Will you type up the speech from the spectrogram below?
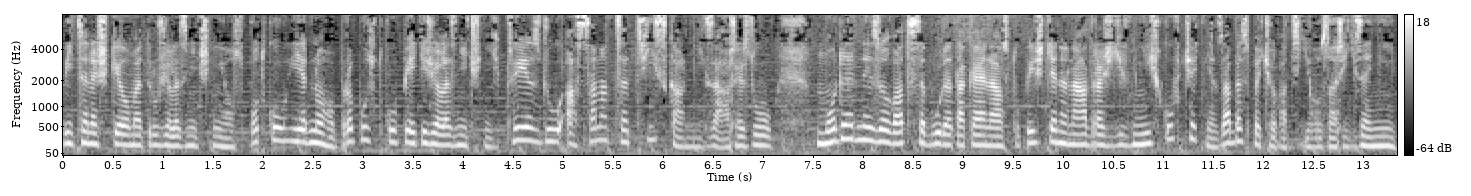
více než kilometru železničního spodku, jednoho propustku, pěti železničních přejezdů a sanace tří skalních zářezů. Modernizovat se bude také nástupiště na nádraží v Mníšku, včetně včetně zabezpečovacího zařízení.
